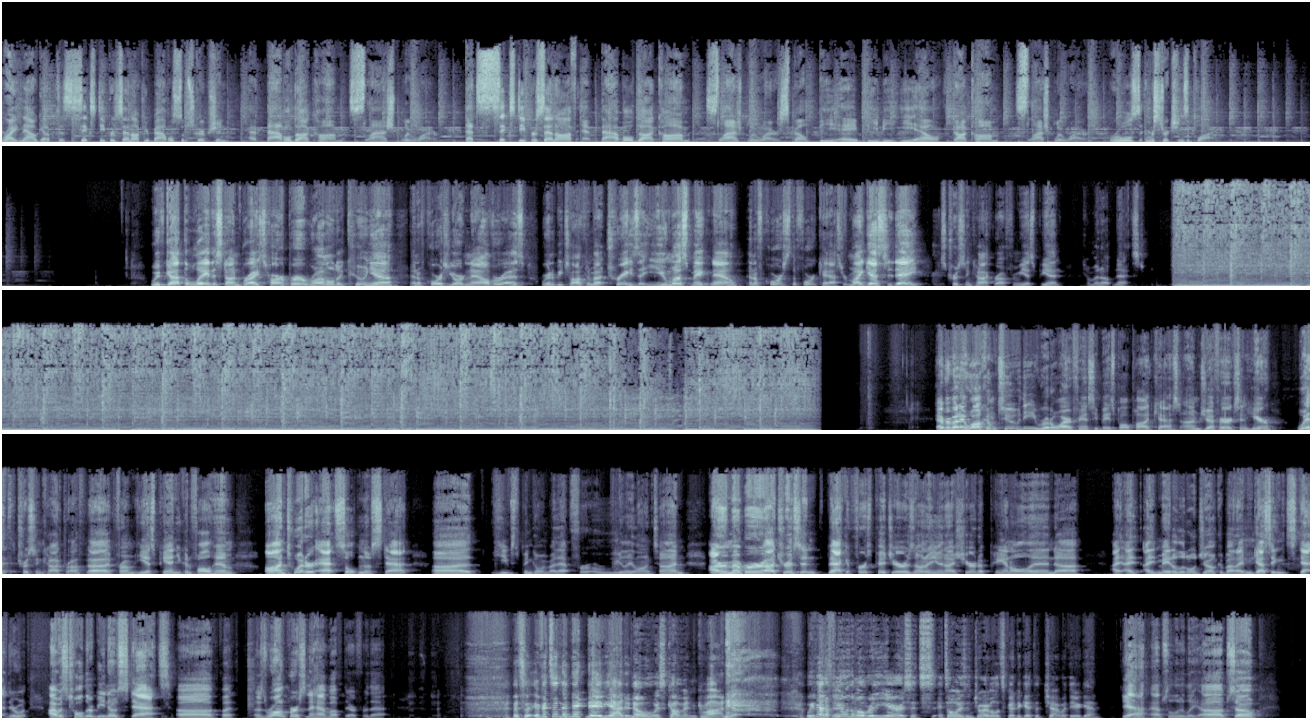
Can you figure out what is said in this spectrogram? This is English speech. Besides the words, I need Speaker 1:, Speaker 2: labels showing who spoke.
Speaker 1: Right now, get up to 60% off your Babbel subscription at babbel.com slash bluewire. That's 60% off at babbel.com slash bluewire, spelled B-A-B-B-E-L dot com slash bluewire. Rules and restrictions apply.
Speaker 2: We've got the latest on Bryce Harper, Ronald Acuna, and of course, Yordan Alvarez. We're going to be talking about trades that you must make now, and of course, the forecaster. My guest today is Tristan Cockcroft from ESPN. Coming up next. Everybody, welcome to the RotoWire Fantasy Baseball Podcast. I'm Jeff Erickson here with Tristan Cockcroft uh, from ESPN. You can follow him on Twitter at Sultan of Stat. Uh, he's been going by that for a really long time. I remember uh, Tristan back at First Pitch Arizona. You and I shared a panel, and uh, I, I, I, made a little joke about. It. I'm guessing stat. There, I was told there'd be no stats, uh, but I was the wrong person to have up there for that.
Speaker 3: It's, if it's in the nickname, you had to know it was coming. Come on. We've had exactly. a few of them over the years. It's it's always enjoyable. It's good to get to chat with you again.
Speaker 2: Yeah, absolutely. Uh, so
